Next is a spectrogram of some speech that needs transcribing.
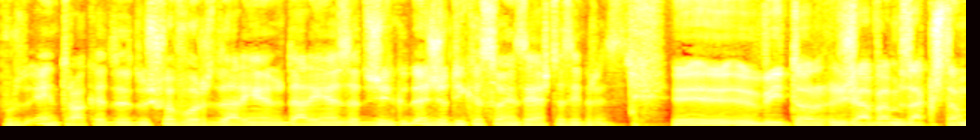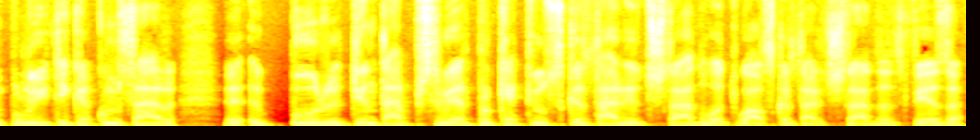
por, em troca de, dos favores de darem, darem as adjudicações a estas empresas. Uh, Vítor, já vamos à questão política, começar uh, por tentar perceber porque é que o secretário de Estado, o atual secretário de Estado da Defesa,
